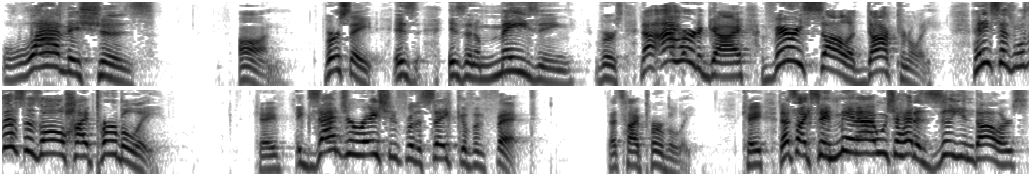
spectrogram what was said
lavishes on. Verse 8 is, is an amazing verse. Now I heard a guy, very solid doctrinally, and he says, well, this is all hyperbole. Okay? Exaggeration for the sake of effect. That's hyperbole. Okay? That's like saying, man, I wish I had a zillion dollars.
